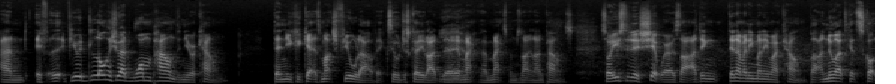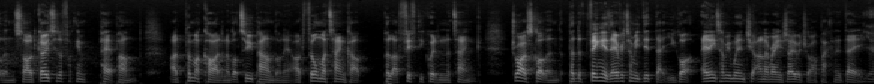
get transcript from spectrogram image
and if if you as long as you had one pound in your account, then you could get as much fuel out of it because it would just go like the Yeah, yeah. uh, maximum's ninety nine pounds. So I used to do this shit whereas I like I didn't didn't have any money in my account, but I knew I had to get to Scotland, so I'd go to the fucking pet pump. I'd put my card in. I got two pound on it. I'd fill my tank up, put like fifty quid in the tank, drive Scotland. But the thing is, every time you did that, you got anytime you went into your unarranged overdraft back in the day, Yeah.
